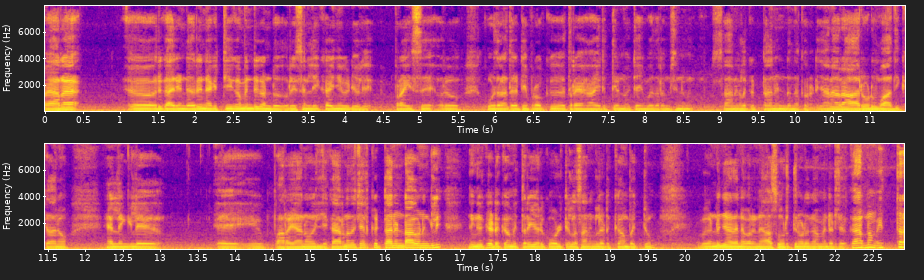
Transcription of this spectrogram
വേറെ ഒരു കാര്യമുണ്ട് ഒരു നെഗറ്റീവ് കമന്റ് കണ്ടു റീസെന്റ്ലി കഴിഞ്ഞ വീഡിയോയിൽ പ്രൈസ് ഒരു കൂടുതലാണ്. തേർട്ടി പ്രോക്ക് എത്ര? ആയിരത്തി എണ്ണൂറ്റി അമ്പത് റംസിനും സാധനങ്ങൾ കിട്ടാനുണ്ടെന്നൊക്കെ പറഞ്ഞിട്ട്. ഞാൻ ആരോടും വാദിക്കാനോ അല്ലെങ്കിൽ പറയാനോ ഇല്ല. കാരണം എന്താ വെച്ചാൽ കിട്ടാനുണ്ടാവണമെങ്കിൽ നിങ്ങൾക്ക് എടുക്കാം. ഇത്രയും ഒരു ക്വാളിറ്റിയുള്ള സാധനങ്ങൾ എടുക്കാൻ പറ്റും. വീണ്ടും ഞാൻ തന്നെ പറയുന്നത് ആ സുഹൃത്തിനോട് കമന്റ് അടിച്ചു കാരണം ഇത്ര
